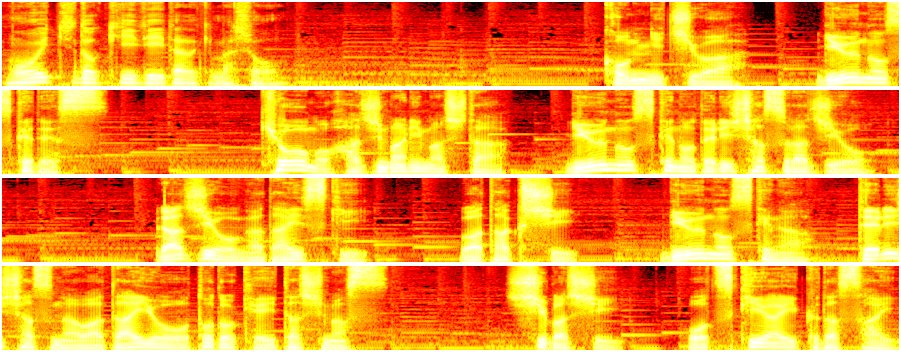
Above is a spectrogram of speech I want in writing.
もう一度聞いていただきましょうこんにちは、龍之介です。今日も始まりました、龍之介のデリシャスラジオ。ラジオが大好き、私、龍之介がデリシャスな話題をお届けいたします。しばし、お付き合いください。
